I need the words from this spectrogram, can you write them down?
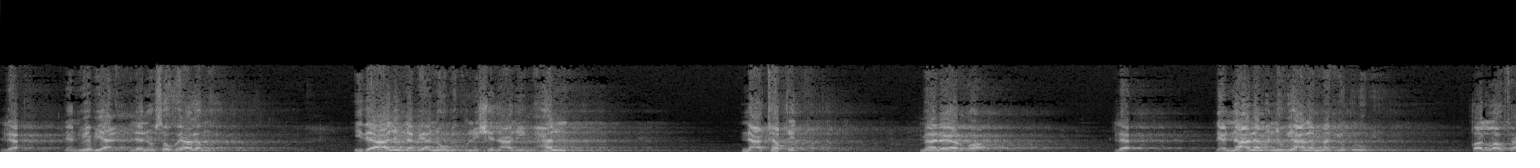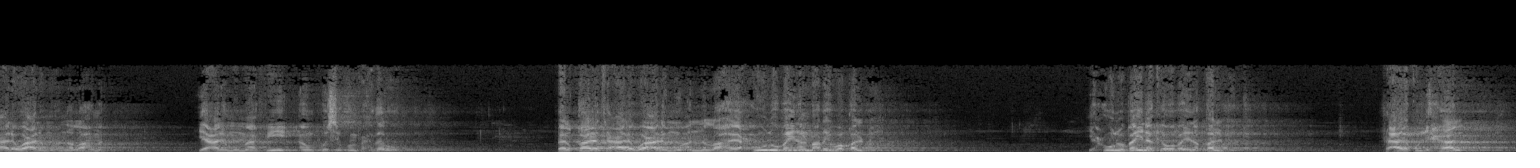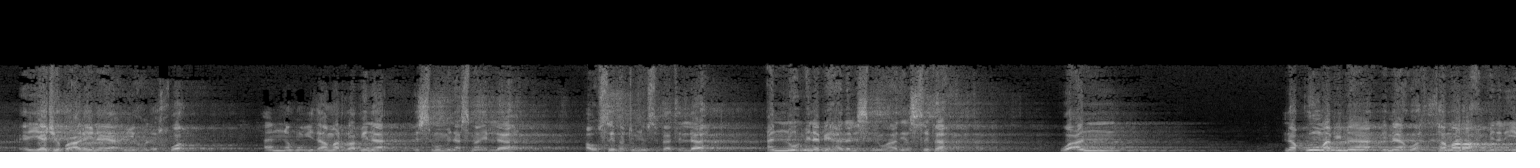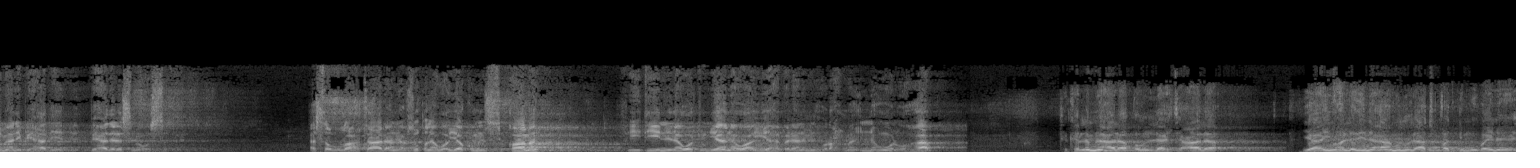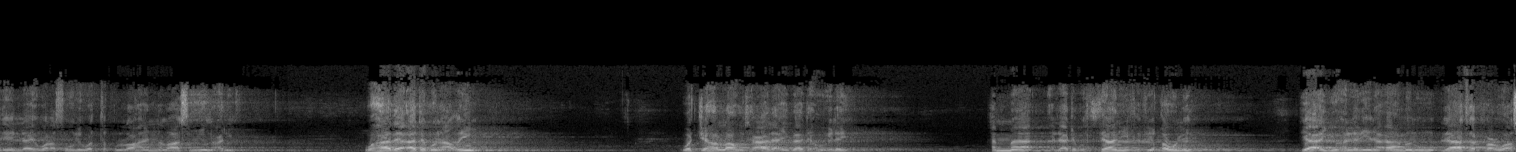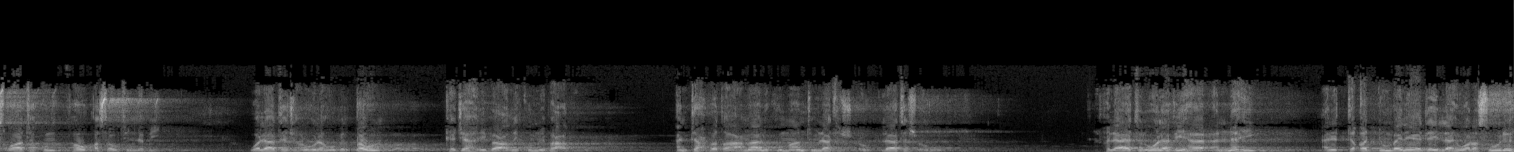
لا. لأنه يبي لأنه سوف يعلمه إذا علمنا بأنه بكل شيء عليم هل نعتقد ما لا يرضى؟ لا. لأن نعلم أنه يعلم ما في قلوبنا قال الله تعالى واعلموا أن الله يعلم ما في أنفسكم فاحذروه. بل قال تعالى واعلموا أن الله يحول بين المرء وقلبه. يحول بينك وبين قلبك. فعلى كل حال يجب علينا يا أيها الإخوة أنه إذا مر بنا اسم من أسماء الله أو صفة من صفات الله أن نؤمن بهذا الاسم وهذه الصفة وأن نقوم بما بما هو الثمرة من الإيمان بهذه بهذا الاسم والصفة أسأل الله تعالى أن يرزقنا وإياكم الاستقامة في ديننا ودنيانا وأن يهب لنا منه رحمة إنه هو الوهاب. تكلمنا على قول الله تعالى يا أيها الذين آمنوا لا تقدموا بين يدي الله ورسوله واتقوا الله إن الله سميع عليم. وهذا أدب عظيم وجه الله تعالى عباده إليه. أما الأدب الثاني ففي قوله يا أيها الذين آمنوا لا ترفعوا أصواتكم فوق صوت النبي ولا تجهروا له بالقول كجهر بعضكم لبعض أن تحبط أعمالكم وأنتم لا تشعر لا تشعرون. فالآية الأولى فيها النهي عن التقدم بين يدي الله ورسوله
